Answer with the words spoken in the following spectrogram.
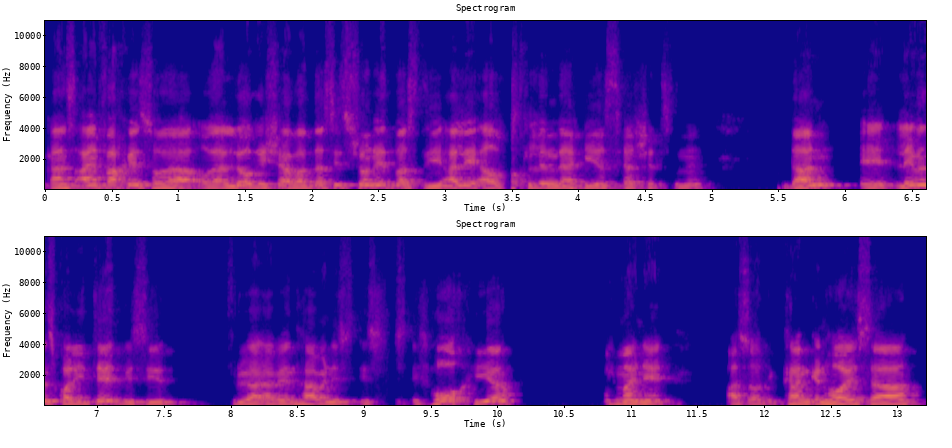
ganz Einfaches oder, oder logisch, aber das ist schon etwas, die alle Ausländer hier sehr schätzen. Ne? Dann äh, Lebensqualität, wie Sie früher erwähnt haben, ist, ist, ist hoch hier. Ich meine, also die Krankenhäuser,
